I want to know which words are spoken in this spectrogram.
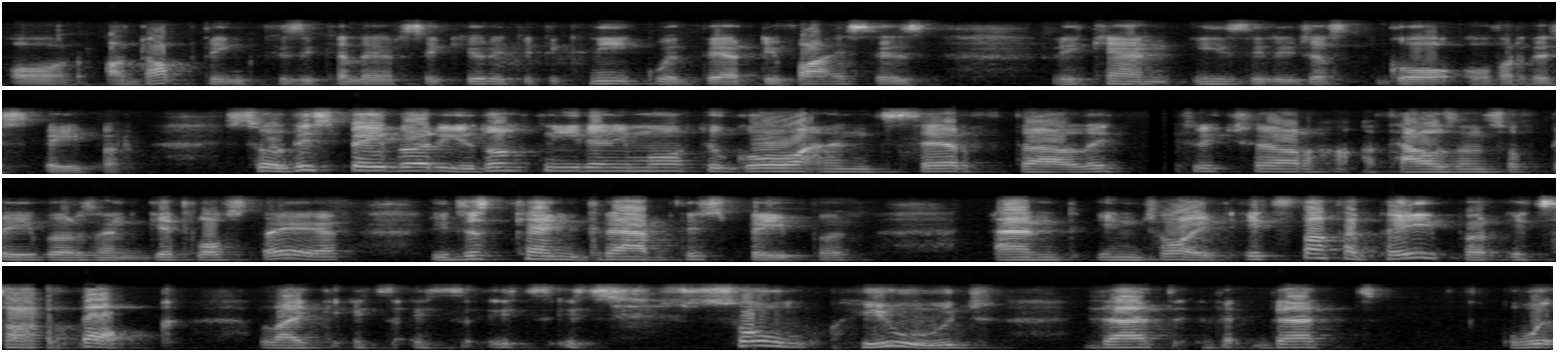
or adopting physical layer security technique with their devices they can easily just go over this paper. So this paper you don't need anymore to go and surf the literature thousands of papers and get lost there. You just can grab this paper and enjoy it. It's not a paper it's a book. Like it's it's it's it's so huge that that we,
